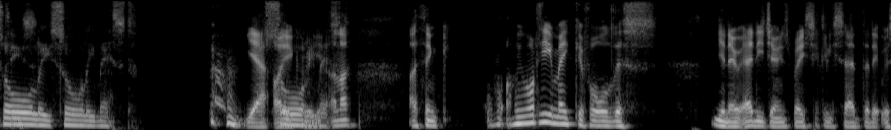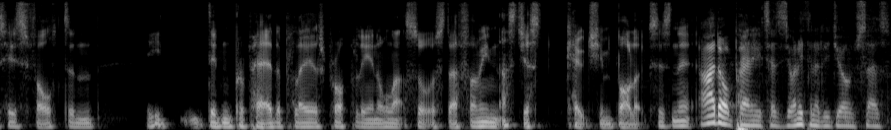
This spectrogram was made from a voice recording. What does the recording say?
sorely, sorely missed. Yeah, I sorely agree. missed. And I, I think, I mean, what do you make of all this? You know, Eddie Jones basically said that it was his fault, and he didn't prepare the players properly and all that sort of stuff. I mean, that's just coaching bollocks, isn't it? I don't pay any attention to anything Eddie Jones says.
